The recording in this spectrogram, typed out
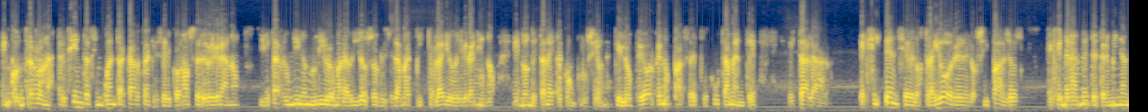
encontrarlo en las 350 cartas que se le conoce de Belgrano y está reunido en un libro maravilloso que se llama Epistolario Belgraniano, en donde están estas conclusiones, que lo peor que nos pasa es que justamente está la existencia de los traidores, de los cipayos, que generalmente terminan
